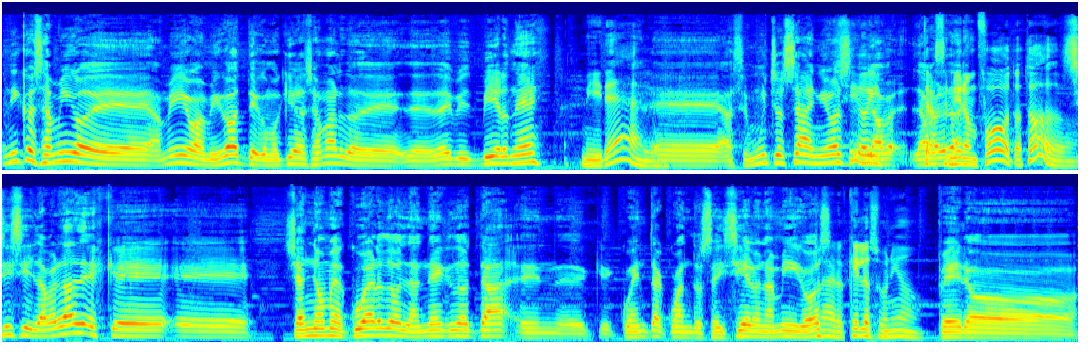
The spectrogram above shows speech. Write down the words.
Nico es amigo de amigo, amigote, como quieras llamarlo, de, de David Birne. Mirá. eh, hace muchos años. sí, hoy La- la verdad- trascendieron fotos, todo. Sí, sí, la verdad es que eh, ya no me acuerdo la anécdota en, eh, que cuenta cuando se hicieron amigos, Claro, ¿qué los unió? pero,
